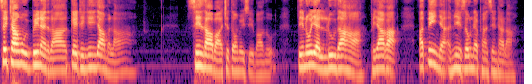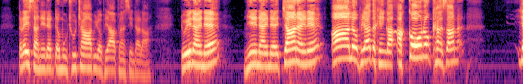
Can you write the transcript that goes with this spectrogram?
စိတ်ချမှုပေးနိုင်သလားကဲတင်ချင်းရမလားစဉ်းစားပါချစ်တော်မိတ်ဆွေပေါင်းတို့သင်တို့ရဲ့လူသားဟာဘုရားကအသိဉာဏ်အမြင့်ဆုံးနဲ့ဖန်ဆင်းထားတာတရိษံနေတဲ့တမှုထူးခြားပြီးတော့ဘုရားဖန်ဆင်းထားတာတွေးနိုင်တယ်မြင်နိုင်တယ်ကြားနိုင်တယ်အားလုံးဘုရားသခင်ကအကုန်လုံးခံစား ရ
